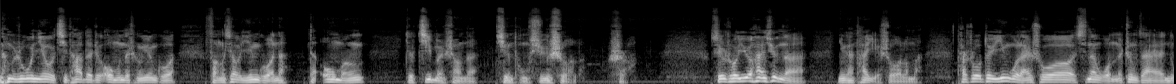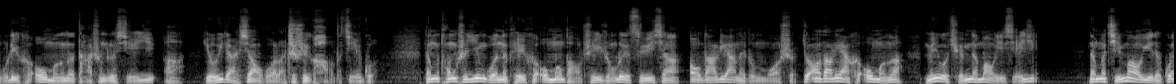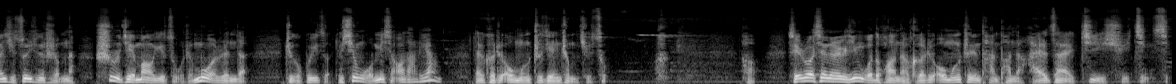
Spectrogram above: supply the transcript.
那么，如果你有其他的这个欧盟的成员国仿效英国呢，那欧盟就基本上呢形同虚设了，是吧？所以说，约翰逊呢。你看，他也说了嘛，他说对英国来说，现在我们正在努力和欧盟呢达成这个协议啊，有一点效果了，这是一个好的结果。那么同时，英国呢可以和欧盟保持一种类似于像澳大利亚那种模式，就澳大利亚和欧盟啊没有全面的贸易协议，那么其贸易的关系遵循的是什么呢？世界贸易组织默认的这个规则，就希望我们像澳大利亚来和这欧盟之间这么去做。所以说现在这个英国的话呢，和这个欧盟之间谈判呢还在继续进行。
